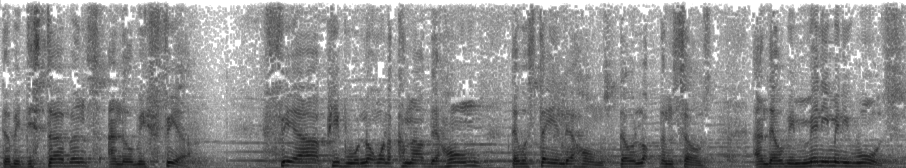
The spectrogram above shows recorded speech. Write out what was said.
There will be disturbance and there will be fear. fear, people will not want to come out of their homes, they will stay in their homes, they will lock themselves. And there will be many, many wars.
